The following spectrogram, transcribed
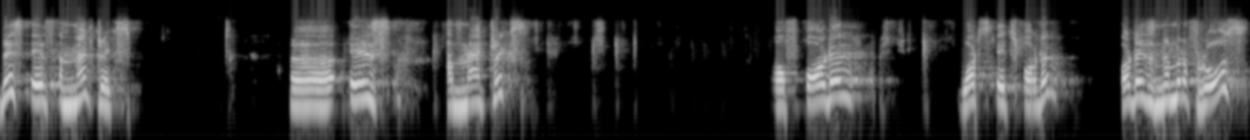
this is a matrix uh, is a matrix of order. What's its order? Order is number of rows.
